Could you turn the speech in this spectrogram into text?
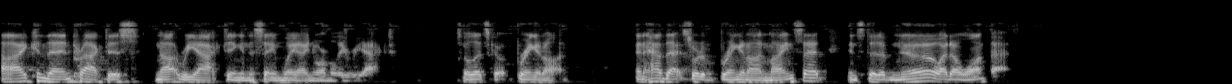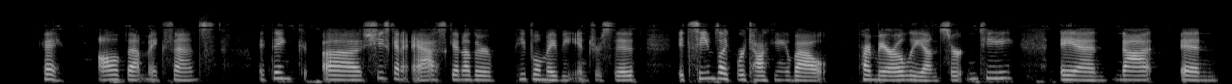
I can then practice not reacting in the same way I normally react. So let's go, bring it on. And have that sort of bring it on mindset instead of, no, I don't want that. Okay, all of that makes sense. I think uh, she's going to ask, and other people may be interested. It seems like we're talking about primarily uncertainty and not, and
